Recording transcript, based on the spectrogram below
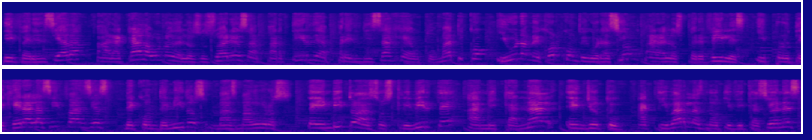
diferenciada para cada uno de los usuarios a partir de aprendizaje automático y una mejor configuración para los perfiles y proteger a las infancias de contenidos más maduros. Te invito a suscribirte a mi canal en YouTube, activar las notificaciones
